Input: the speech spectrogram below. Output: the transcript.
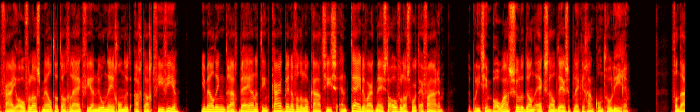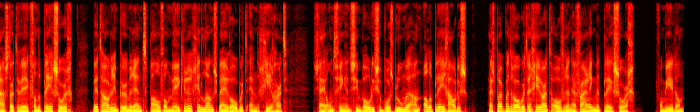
Ervaar je overlast, meld dat dan gelijk via 0900 8844. Je melding draagt bij aan het in kaart brengen van de locaties en tijden waar het meeste overlast wordt ervaren. De politie en BOA's zullen dan extra op deze plekken gaan controleren. Vandaag start de week van de pleegzorg. Wethouder in Purmerend, Paul van Meekeren, ging langs bij Robert en Gerhard. Zij ontvingen een symbolische bos bloemen aan alle pleegouders. Hij sprak met Robert en Gerhard over een ervaring met pleegzorg. Voor meer dan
